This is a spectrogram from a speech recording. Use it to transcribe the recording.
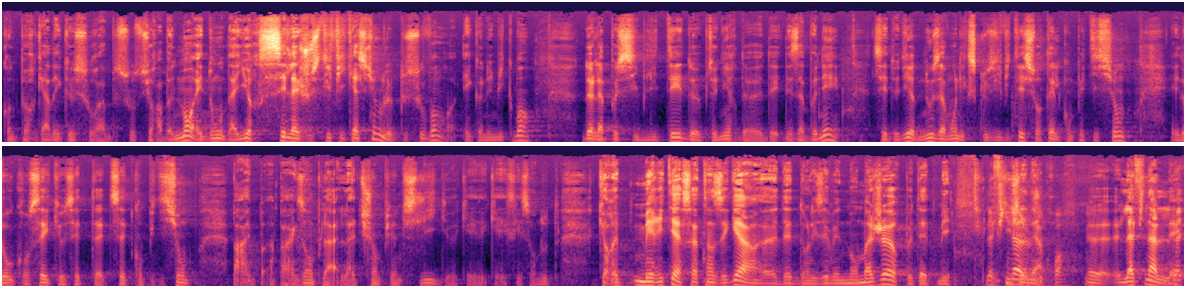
qu'on ne peut regarder que sur, sur, abonnement et dont d'ailleurs c'est la justification le plus souvent économiquement de la possibilité d'obtenir de- de- des abonnés. C'est de dire nous avons l'exclusivité sur telle compétition et donc on sait que cette, cette compétition, par, par exemple la, la Champions League, qui est, qui est- sans doute qui aurait mérité à certains égards euh, d'être dans les événements majeurs peut-être, mais La finale, génère- je crois. Euh, la finale, Ouais.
